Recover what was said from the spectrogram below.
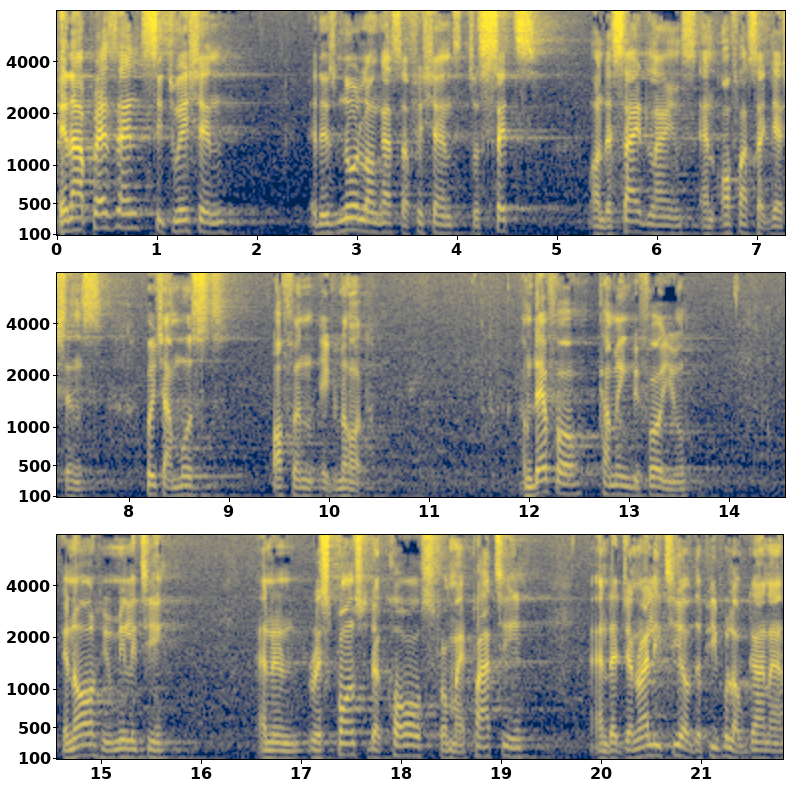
In our present situation, it is no longer sufficient to sit on the sidelines and offer suggestions which are most often ignored. I'm therefore coming before you in all humility and in response to the calls from my party and the generality of the people of Ghana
